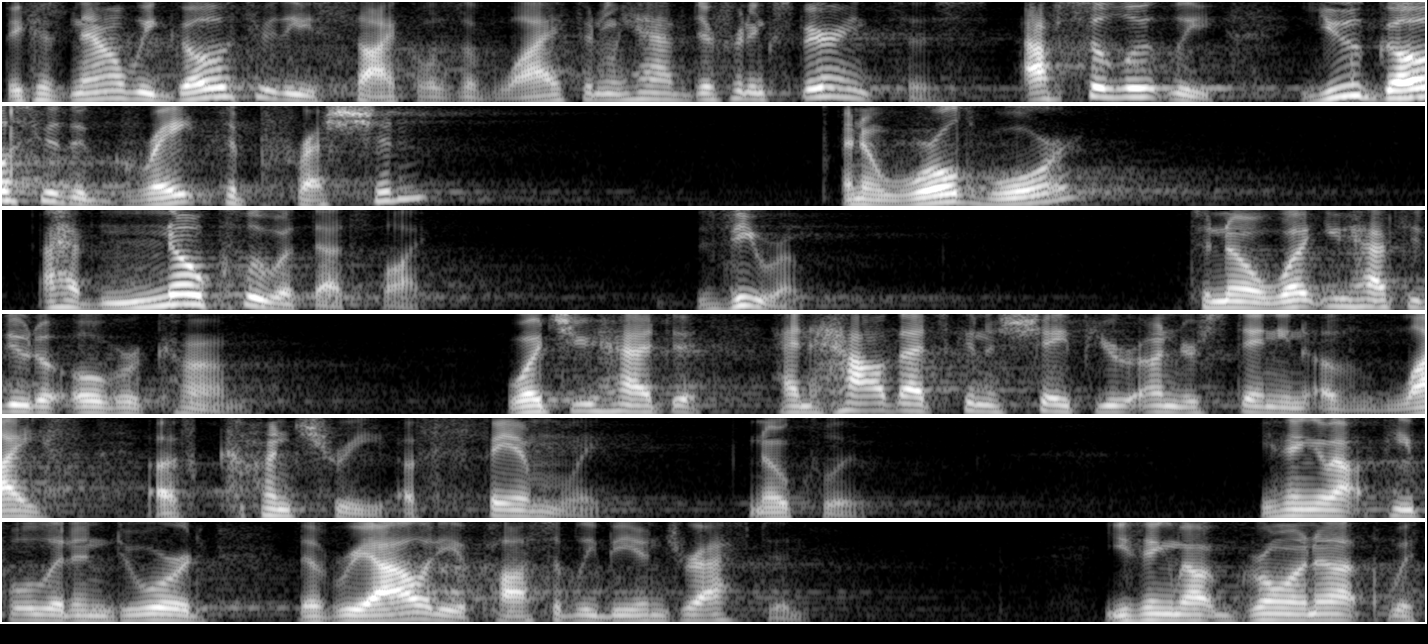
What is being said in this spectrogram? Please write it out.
Because now we go through these cycles of life and we have different experiences. Absolutely. You go through the Great Depression and a world war, I have no clue what that's like. Zero. To know what you have to do to overcome, what you had to, and how that's going to shape your understanding of life, of country, of family. No clue. You think about people that endured the reality of possibly being drafted. You think about growing up with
